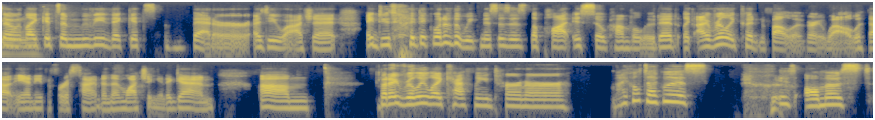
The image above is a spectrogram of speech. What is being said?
So like it's a movie that gets better as you watch it. I do I think one of the weaknesses is the plot is so convoluted. Like I really couldn't follow it very well without Annie the first time and then watching it again. Um but I really like Kathleen Turner. Michael Douglas is almost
